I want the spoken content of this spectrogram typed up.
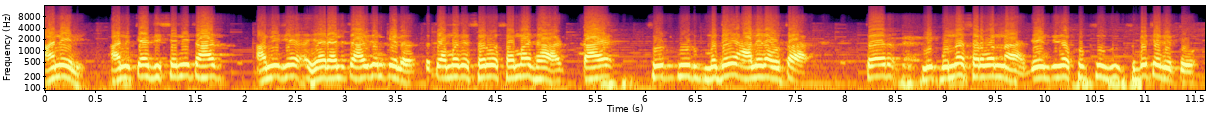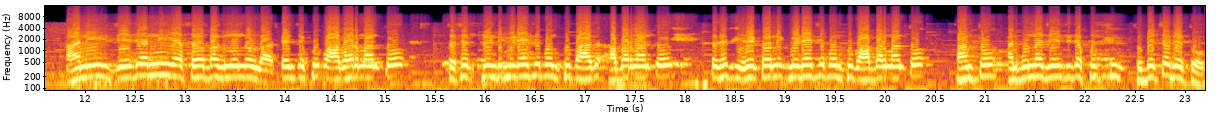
आणेल आणि त्या दिशेनेच आज आम्ही जे या रॅलीचं आयोजन केलं तर त्यामध्ये सर्व समाज हा टाय सूटबूटमध्ये आलेला होता. तर मी पुन्हा सर्वांना जयंतीचा खूप खूप शुभेच्छा देतो आणि जे ज्यांनी या सहभाग नोंदवला त्यांचे खूप आभार मानतो. तसेच प्रिंट मीडियाचे पण खूप आभार मानतो. तसेच इलेक्ट्रॉनिक मीडियाचे पण खूप आभार मानतो. थांबतो आणि पुन्हा जयंतीच्या खूप शुभेच्छा देतो.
